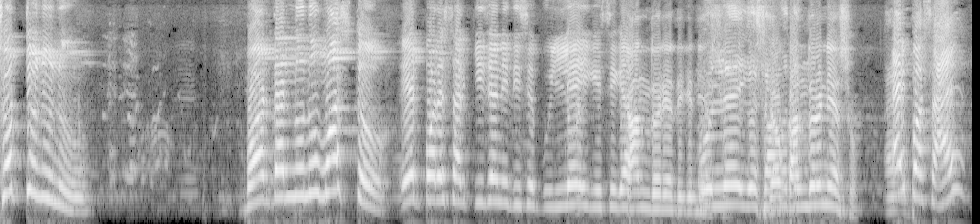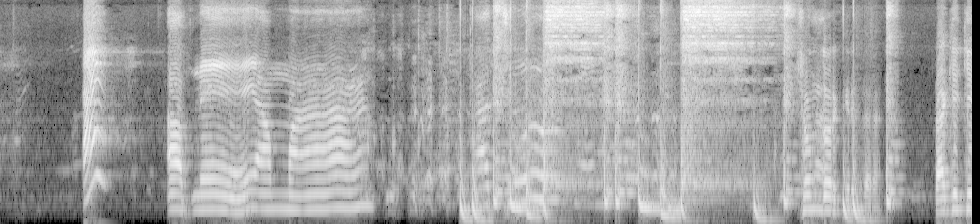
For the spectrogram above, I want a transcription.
ছোট্ট নুনু। বর্দার নুনু মস্ত। এরপরে স্যার কি জানি দিছে বুঝলেই গেছি কান ধরে এদিকে নিয়ে গেছে কান ধরে নিয়ে আসো এই পচায় আপনি আম্মা সুন্দর করে তারা তাকে কি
